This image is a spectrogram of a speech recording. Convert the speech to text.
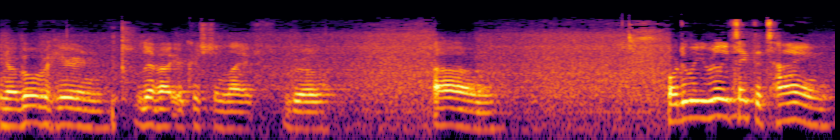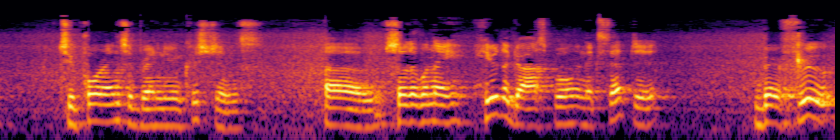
You know, go over here and live out your Christian life, grow. Um, or do we really take the time to pour into brand new Christians? Um, so that when they hear the gospel and accept it, bear fruit,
